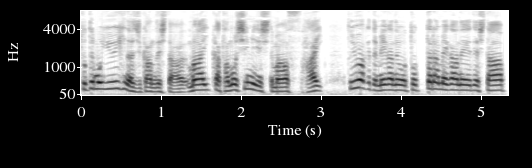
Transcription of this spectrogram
とても有意義な時間でした。まあ、いっか楽しみにしてます。はい。というわけでメガネを取ったらメガネでした。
